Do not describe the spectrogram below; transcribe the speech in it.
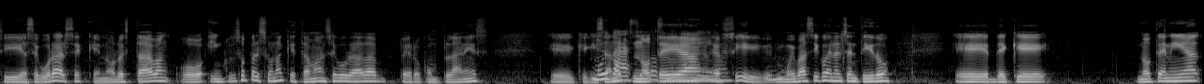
sí asegurarse que no lo estaban o incluso personas que estaban aseguradas pero con planes eh, que quizás no, te han, eh, sí, muy básicos en el sentido eh, de que no tenía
